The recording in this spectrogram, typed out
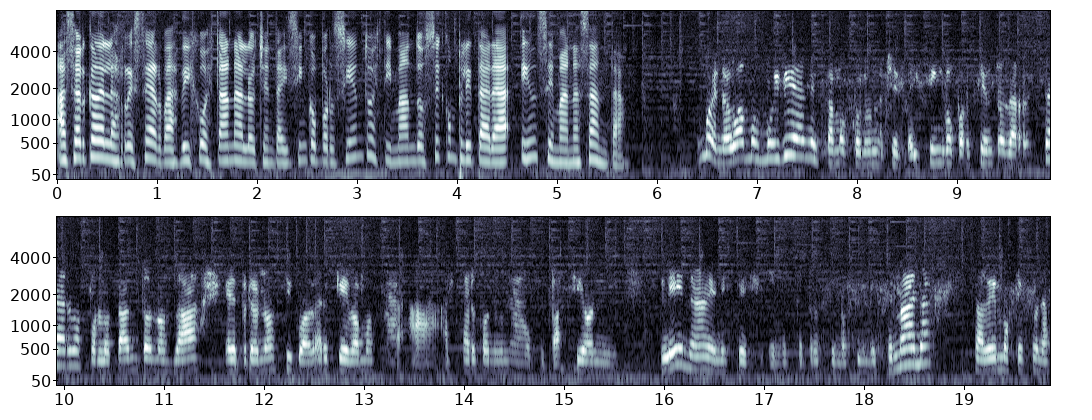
Acerca de las reservas, dijo, están al 85%, estimando se completará en Semana Santa. Bueno, vamos muy bien, estamos con un 85% de reservas, por lo tanto nos da el pronóstico a ver que vamos a, a estar con una ocupación plena en este, en este próximo fin de semana sabemos que es una,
